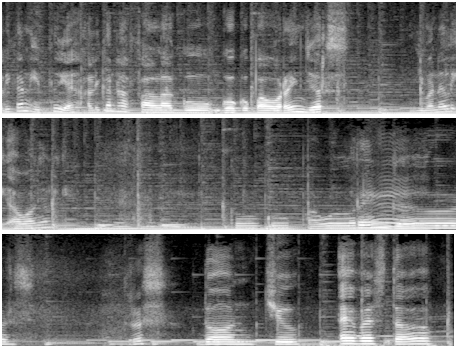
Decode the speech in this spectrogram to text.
Ali kan itu ya, Ali kan hafal lagu Gogo Power Rangers. Gimana li awalnya li? Gogo Power Rangers. Terus don't you ever stop.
